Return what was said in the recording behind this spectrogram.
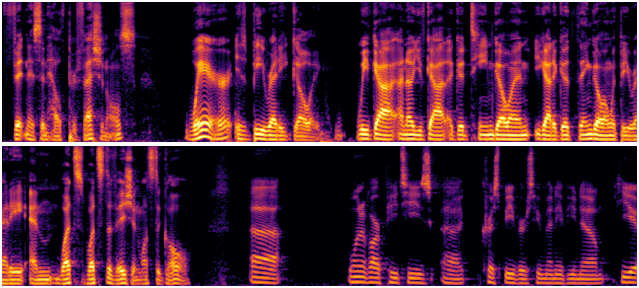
fitness and health professionals, where is Be Ready going? We've got, I know you've got a good team going, you got a good thing going with Be Ready, and what's what's the vision? What's the goal? Uh, one of our PTs, uh, Chris Beavers, who many of you know, he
